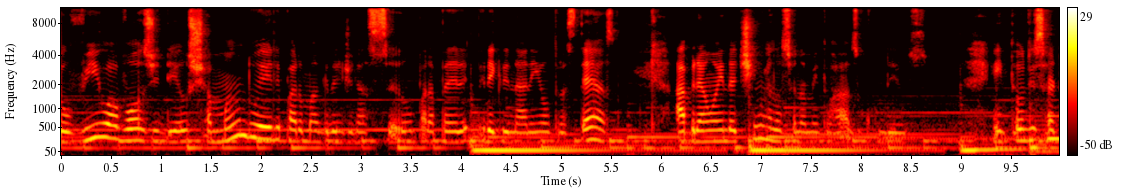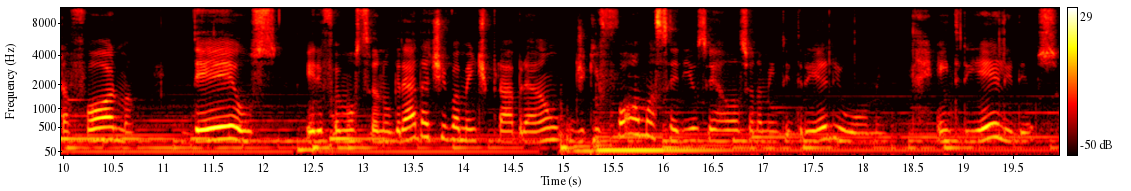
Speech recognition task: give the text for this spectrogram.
ouviu a voz de Deus chamando ele para uma grande nação, para peregrinar em outras terras. Abraão ainda tinha um relacionamento raso com Deus. Então, de certa forma, Deus ele foi mostrando gradativamente para Abraão de que forma seria o seu relacionamento entre ele e o homem, entre ele e Deus.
